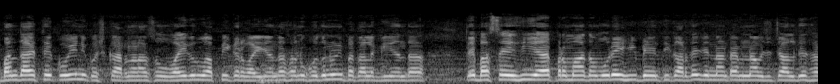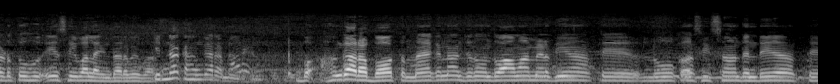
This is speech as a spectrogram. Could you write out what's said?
ਬੰਦਾ ਇੱਥੇ ਕੋਈ ਨਹੀਂ ਕੁਛ ਕਰਨ ਵਾਲਾ ਸੋ ਵਾਹਿਗੁਰੂ ਆਪੀ ਕਰਵਾਈ ਜਾਂਦਾ ਸਾਨੂੰ ਖੁਦ ਨੂੰ ਨਹੀਂ ਪਤਾ ਲੱਗੀ ਜਾਂਦਾ। ਤੇ ਬਸ ਇਹੀ ਹੈ ਪਰਮਾਤਮਾ ਮੂਹਰੇ ਹੀ ਬੇਨਤੀ ਕਰਦੇ ਜਿੰਨਾ ਟਾਈਮ ਨਬਜ ਚੱਲਦੀ ਹੈ, ਸਾਡੇ ਤੋਂ ਇਹ ਸੇਵਾ ਲੈਂਦਾ ਰਵੇ ਬਸ। ਕਿੰਨਾ ਕੁ ਹੰਗਾਰਾ ਮਿਲਦਾ? ਬ- ਹੰਗਾਰਾ ਬਹੁਤ ਮੈਂ ਕਹਿੰਦਾ ਜਦੋਂ ਦੁਆਵਾਂ ਮਿਲਦੀਆਂ ਤੇ ਲੋਕ ਅਸੀਸਾਂ ਦਿੰਦੇ ਆ ਤੇ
